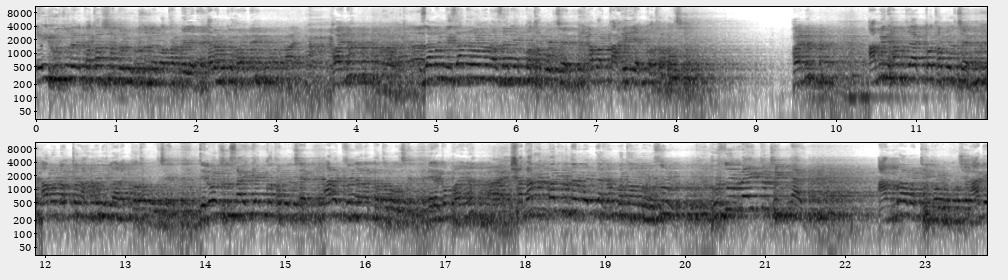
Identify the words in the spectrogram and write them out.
এই হুজুরের কথার সাথে ওই হুজুরের কথা মেলে না। কারণ কি হয় না হয় না? যেমন নিজামুর রহমান আজারি এক কথা বলছেন, আবার তাহিরি এক কথা বলছেন। হয় না? আমির হামজা এক কথা বলছেন, আবার ডক্টর আহমদুল্লাহ এক কথা বলছেন দিলর সুসাইড এক কথা বলছেন, আরেকজন আর এক কথা বলছেন। এরকম হয় না? সাধারণ মানুষদের মধ্যে এখন কথা হলো হুজুর। হুজুররাই তো ঠিক নাই। আমরা আবার ঠিক হব। আগে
